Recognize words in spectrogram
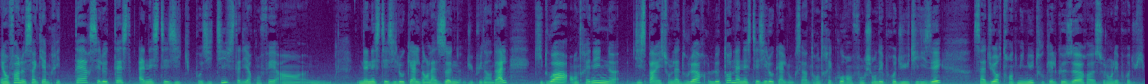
Et enfin, le cinquième critère, c'est le test anesthésique positif, c'est-à-dire qu'on fait une, anesthésie locale dans la zone du pudendal qui doit entraîner une disparition de la douleur le temps de l'anesthésie locale. Donc c'est un temps très court en fonction des produits utilisés. Ça dure 30 minutes ou quelques heures euh, selon les produits.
